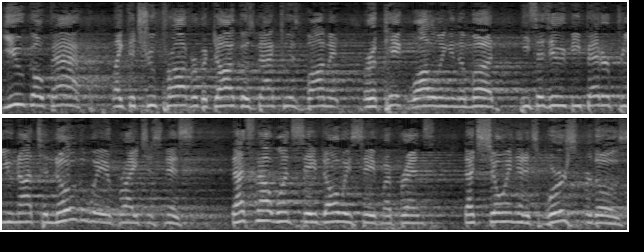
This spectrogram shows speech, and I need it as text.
you go back, like the true proverb, a dog goes back to his vomit or a pig wallowing in the mud. He says it would be better for you not to know the way of righteousness. That's not once saved, always saved, my friends. That's showing that it's worse for those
